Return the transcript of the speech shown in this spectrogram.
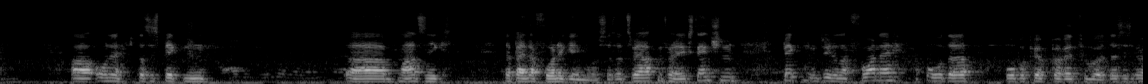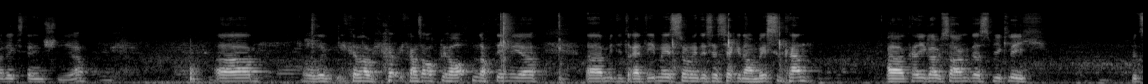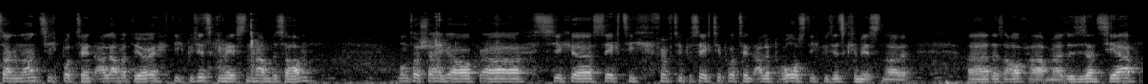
äh, ohne dass das Becken äh, wahnsinnig dabei nach vorne gehen muss. Also zwei Arten von Extension, Becken entweder nach vorne oder Oberkörper-Retour. Das ist Early Extension. Ja? Äh, oder ich kann es auch behaupten, nachdem ich ja mit den 3D-Messungen das ja sehr genau messen kann, kann ich glaube ich sagen, dass wirklich würde sagen 90 Prozent aller Amateure, die ich bis jetzt gemessen habe, das haben. Und wahrscheinlich auch äh, sicher 60, 50 bis 60 Prozent aller Pros, die ich bis jetzt gemessen habe, äh, das auch haben. Also es ist ein sehr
